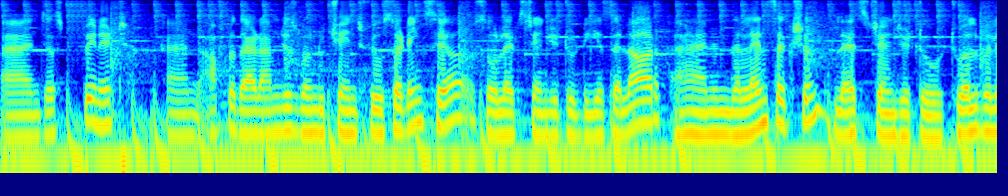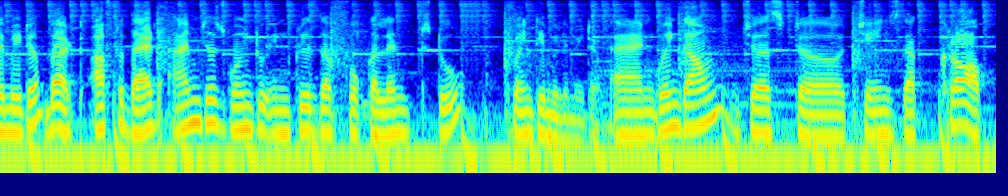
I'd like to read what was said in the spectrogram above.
and just pin it. And after that I'm just going to change few settings here. So let's change it to DSLR and in the lens section let's change it to 12 millimeter. But after that I'm just going to increase the focal length to 20 millimeter. And going down just uh, change the crop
